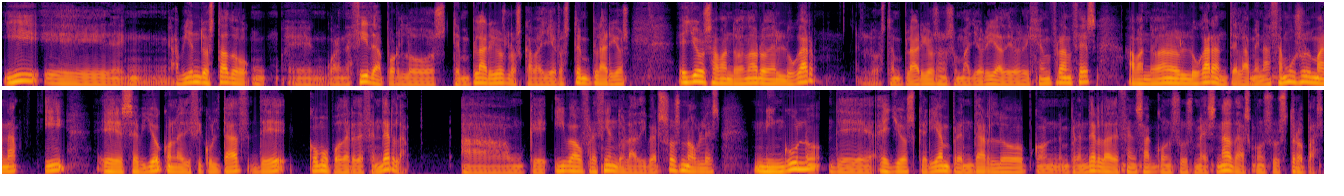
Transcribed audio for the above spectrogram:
y eh, habiendo estado eh, guarnecida por los templarios, los caballeros templarios, ellos abandonaron el lugar, los templarios en su mayoría de origen francés, abandonaron el lugar ante la amenaza musulmana y eh, se vio con la dificultad de cómo poder defenderla aunque iba ofreciéndola a diversos nobles, ninguno de ellos quería con, emprender la defensa con sus mesnadas, con sus tropas,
